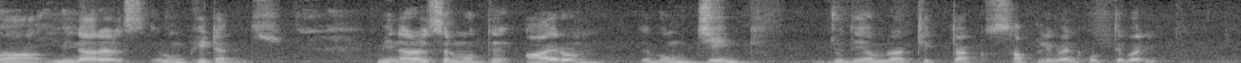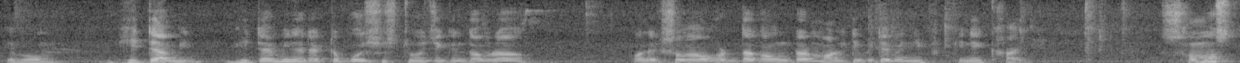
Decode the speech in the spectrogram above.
বা মিনারেলস এবং ভিটামিনস মিনারেলসের মধ্যে আয়রন এবং জিঙ্ক যদি আমরা ঠিকঠাক সাপ্লিমেন্ট করতে পারি এবং ভিটামিন ভিটামিনের একটা বৈশিষ্ট্য হচ্ছে কিন্তু আমরা অনেক সময় ওভার দ্য কাউন্টার মাল্টিভিটামিন কিনে খাই। সমস্ত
